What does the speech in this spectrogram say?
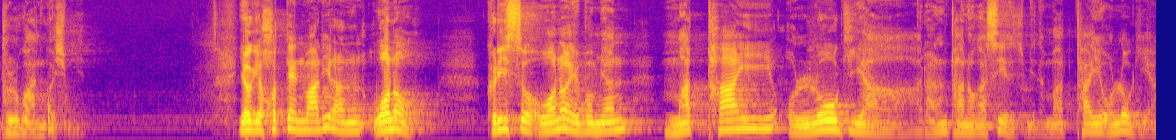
불과한 것입니다. 여기 헛된 말이라는 원어, 그리스 원어에 보면 마타이 올로기아라는 단어가 쓰여집니다. 마타이 올로기아.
